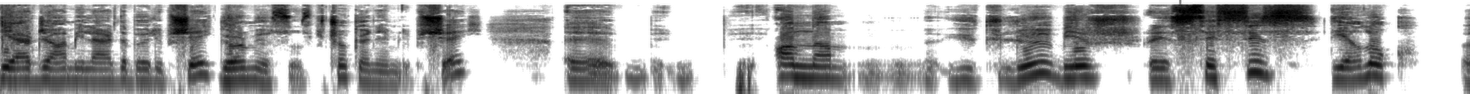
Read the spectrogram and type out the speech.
Diğer camilerde böyle bir şey görmüyorsunuz. Bu çok önemli bir şey anlam yüklü bir e, sessiz diyalog e,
